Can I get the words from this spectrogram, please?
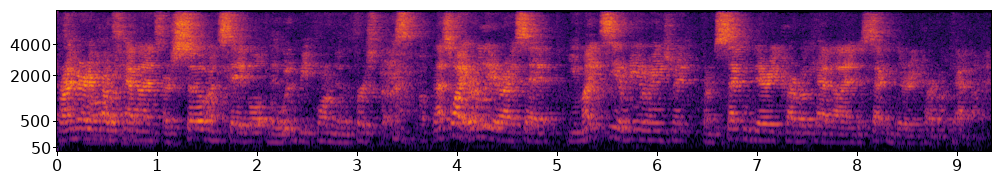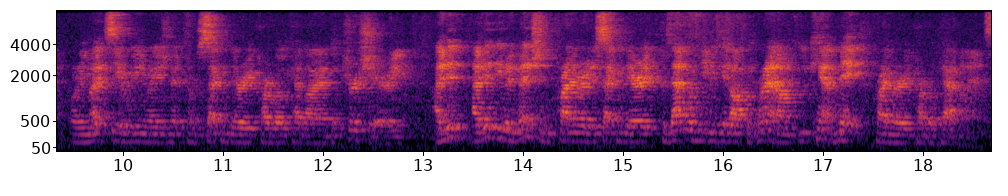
Primary carbocations are so unstable, they wouldn't be formed in the first place. That's why earlier I said you might see a rearrangement from secondary carbocation to secondary carbocation, or you might see a rearrangement from secondary carbocation to tertiary. I didn't, I didn't even mention primary to secondary because that wouldn't even get off the ground. You can't make primary carbocations.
